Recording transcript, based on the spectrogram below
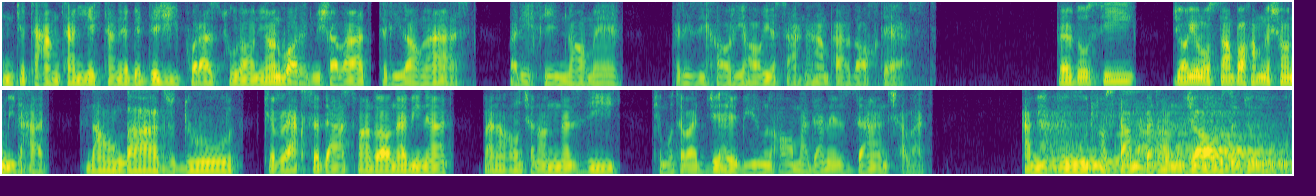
اینکه تهمتن یک تنه به دژی پر از تورانیان وارد می شود دلیرانه است ولی فیلم نامه ریزیکاری های صحنه هم پرداخته است فردوسی جای رستم را هم نشان می دهد نه آنقدر دور که رقص دستمند را نبیند و نه آنچنان نزدیک که متوجه بیرون آمدن زن شود. همی بود رستم بدان جاز دور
